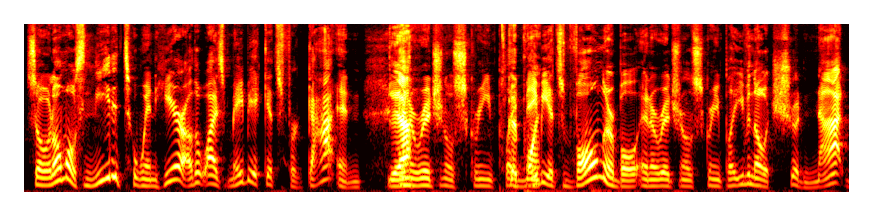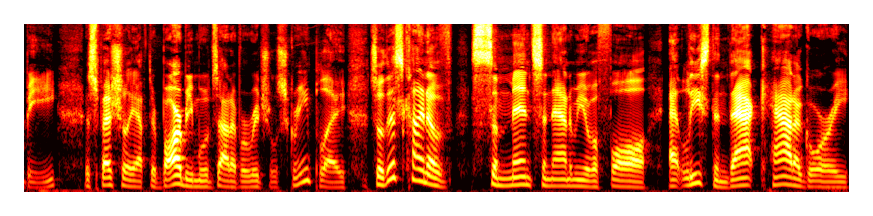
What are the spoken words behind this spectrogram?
So, it almost needed to win here. Otherwise, maybe it gets forgotten Yeah. in original screenplay. Maybe it's vulnerable in original screenplay, even though it should not be, especially after Barbie moves out of original screenplay. So this kind of cements Anatomy of a Fall, at least in that category.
